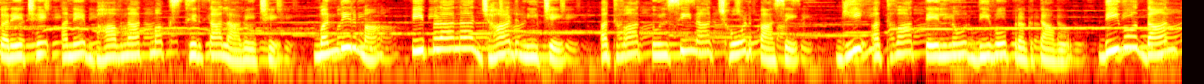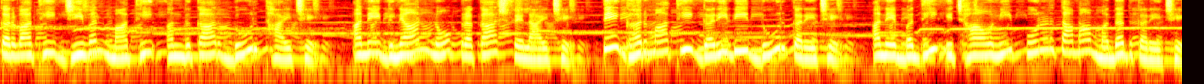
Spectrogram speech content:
કરે છે અને ભાવનાત્મક સ્થિરતા લાવે છે. મંદિરમાં પીપળાના ઝાડ નીચે અથવા તુલસીના છોડ પાસે ઘી અથવા તેલનો દીવો પ્રગટાવો. દીવો દાન કરવાથી જીવનમાંથી અંધકાર દૂર થાય છે. અને જ્ઞાનનો પ્રકાશ ફેલાય છે. તે ઘરમાંથી ગરીબી દૂર કરે છે અને બધી ઈચ્છાઓની પૂર્ણતામાં મદદ કરે છે.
